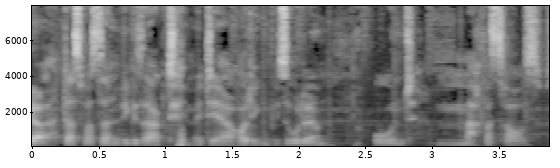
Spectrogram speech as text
Ja, das war's dann wie gesagt mit der heutigen Episode und mach was draus.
